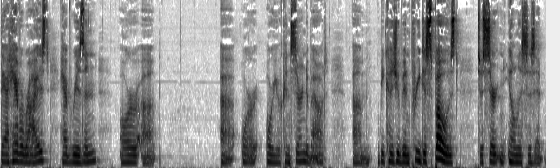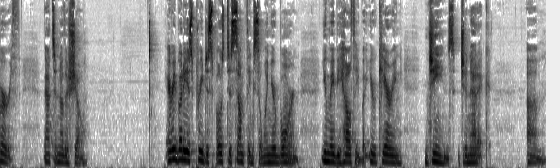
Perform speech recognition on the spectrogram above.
that have arisen, have risen, or uh, uh, or or you're concerned about um, because you've been predisposed to certain illnesses at birth. That's another show. Everybody is predisposed to something, so when you're born, you may be healthy, but you're carrying genes, genetic um,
